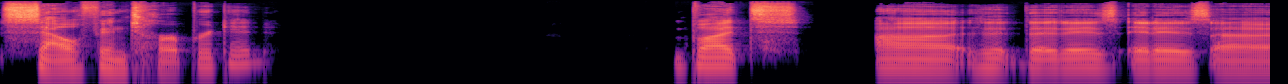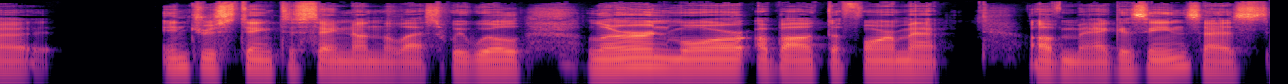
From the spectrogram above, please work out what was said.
self-interpreted, but uh, th- that is it is uh, interesting to say nonetheless. We will learn more about the format of magazines as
